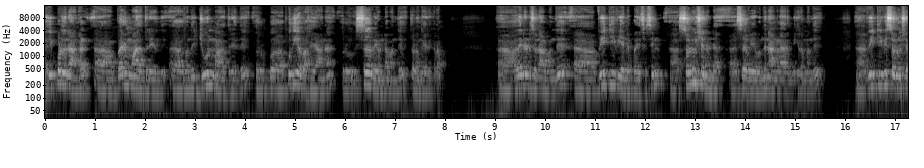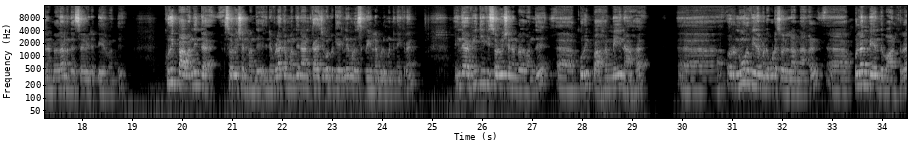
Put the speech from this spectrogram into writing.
இப்பொழுது நாங்கள் வரும் மாதத்திலிருந்து அதாவது வந்து ஜூன் மாதத்திலிருந்து ஒரு பு- புதிய வகையான ஒரு சர்வே ஒன்றை வந்து தொடங்க இருக்கிறோம். அது என்னென்னு சொன்னால் வந்து விடிவி என்டர்பிரைசஸின் சொல்யூஷன் என்ற சர்வேயை வந்து நாங்கள் ஆரம்பிக்கிறோம் வந்து. விடிவி சொல்யூஷன் என்றதான் அந்த சர்வேயோட பேர் வந்து. குறிப்பாக வந்து இந்த சொல்யூஷன் வந்து இந்த விளக்கம் வந்து நான் கதைச்சு கொண்டு கேட்கல உங்களுக்கு ஸ்க்ரீனில் விழுமென்று நினைக்கிறேன். இந்த விடிவி சொல்யூஷன் என்றது வந்து குறிப்பாக மெயினாக ஒரு நூறு வீதம் என்று கூட சொல்லலாம் நாங்கள். புலம்பெயர்ந்து வாழ்கிற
